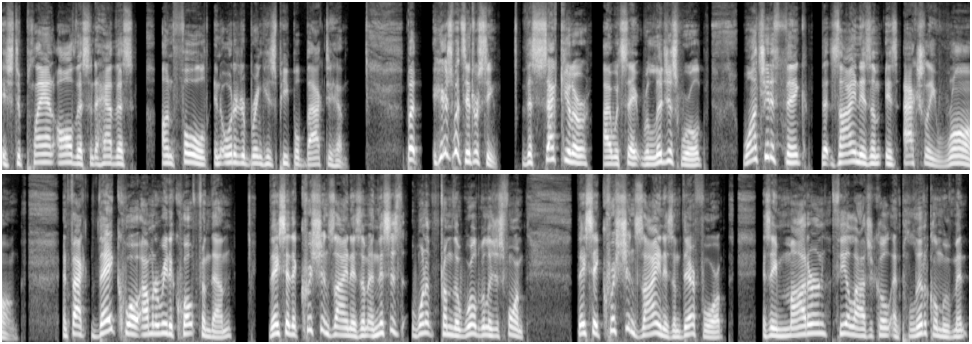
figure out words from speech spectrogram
is to plan all this and to have this unfold in order to bring his people back to him. But here's what's interesting the secular, I would say, religious world wants you to think that Zionism is actually wrong. In fact, they quote, I'm going to read a quote from them. They say that Christian Zionism, and this is one of, from the World Religious Forum, they say Christian Zionism, therefore, is a modern theological and political movement,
